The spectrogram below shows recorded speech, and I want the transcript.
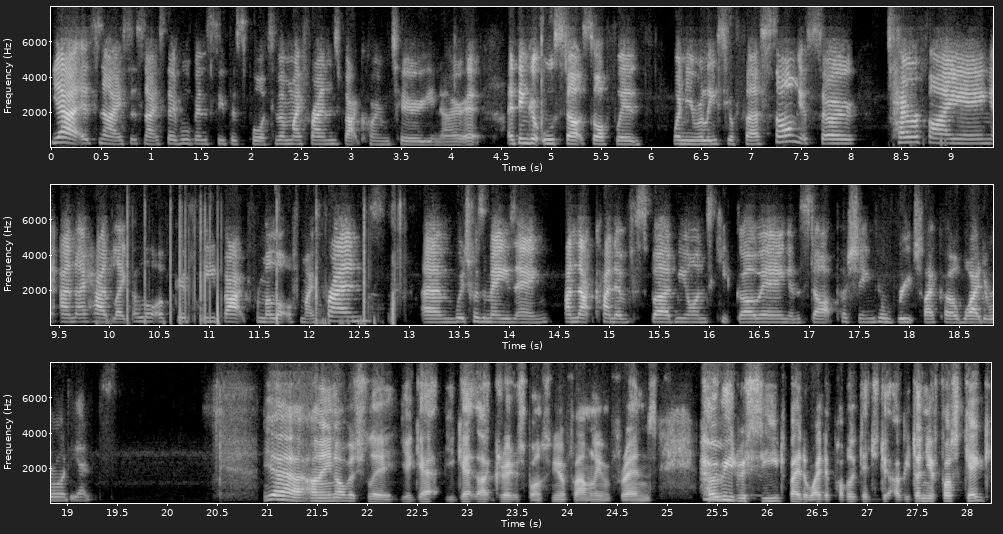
yeah it's nice. It's nice. They've all been super supportive. And my friends back home too you know. It i think it all starts off with when you release your first song. It's so terrifying. And i had like a lot of good feedback from a lot of my friends um, which was amazing. And that kind of spurred me on to keep going and start pushing to reach like a wider audience Yeah, I mean, obviously, you get you get that great response from your family and friends. How Mm. were you received by the wider public? Did you do, have you done your first gig?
